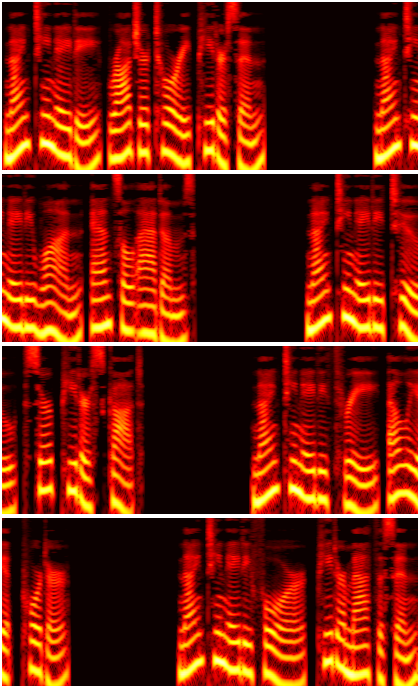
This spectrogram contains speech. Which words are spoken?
1980, Roger Tory Peterson 1981, Ansel Adams 1982, Sir Peter Scott 1983, Eliot Porter. 1984, Peter Matthiessen.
